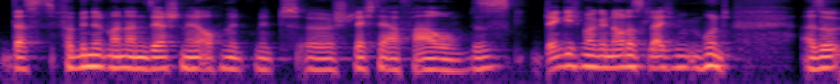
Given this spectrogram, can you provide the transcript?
das verbindet man dann sehr schnell auch mit mit äh, schlechter Erfahrung. Das ist, denke ich mal, genau das gleiche wie mit dem Hund. Also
